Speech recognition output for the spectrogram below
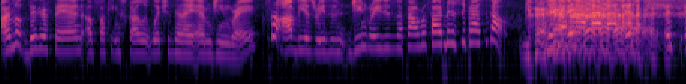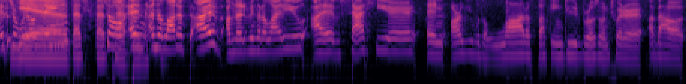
I'm a bigger fan of fucking Scarlet Witch than I am Jean Grey for obvious reasons. Jean Grey uses her power for five minutes and passes out. it's, it's, it's a real Yeah, thing. that's- that's so and and a lot of I've I'm not even gonna lie to you. I've sat here and argued with a lot of fucking dude bros on Twitter about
